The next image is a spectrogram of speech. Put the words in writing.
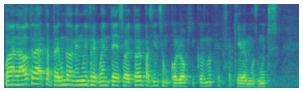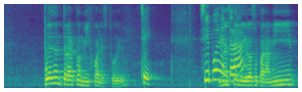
Bueno, la otra ta- pregunta también muy frecuente, sobre todo en pacientes oncológicos, ¿no? que pues, aquí vemos muchos. ¿Puedo entrar con mi hijo al estudio? Sí. Sí pueden ¿No entrar. es peligroso para mí?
